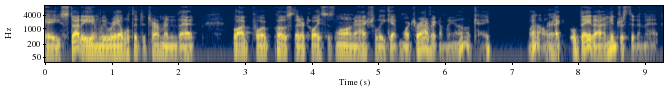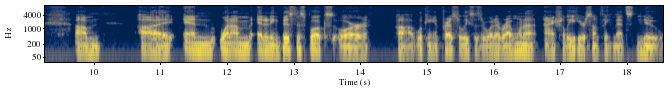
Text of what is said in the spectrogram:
a study and we were able to determine that blog po- posts that are twice as long actually get more traffic, I'm like, oh, okay. Wow, right. actual data. I'm interested in that. Um, uh, and when I'm editing business books or uh, looking at press releases or whatever, I want to actually hear something that's new.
